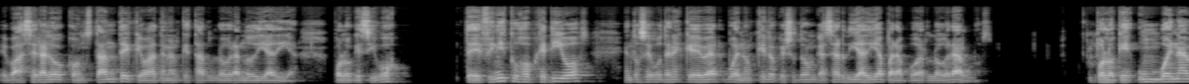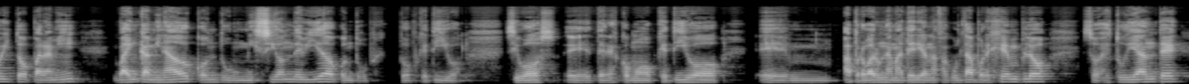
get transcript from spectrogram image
Eh, va a ser algo constante que vas a tener que estar logrando día a día. Por lo que si vos te definís tus objetivos, entonces vos tenés que ver, bueno, qué es lo que yo tengo que hacer día a día para poder lograrlos. Por lo que un buen hábito para mí va encaminado con tu misión de vida o con tu, objetivo. Si vos eh, tenés como objetivo em, aprobar una materia en la facultad, por ejemplo, sos estudiante,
